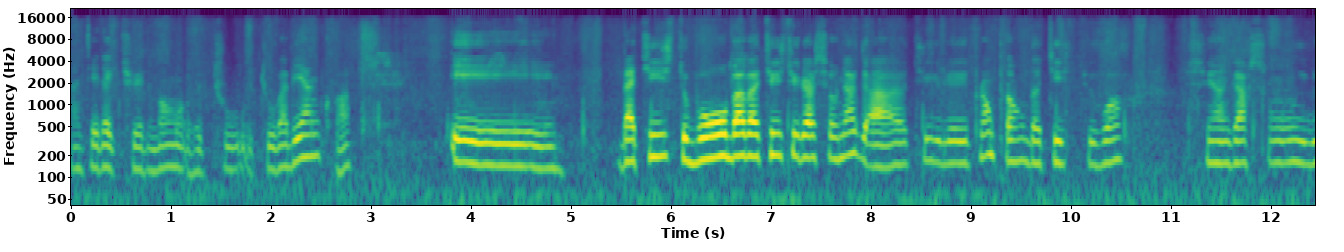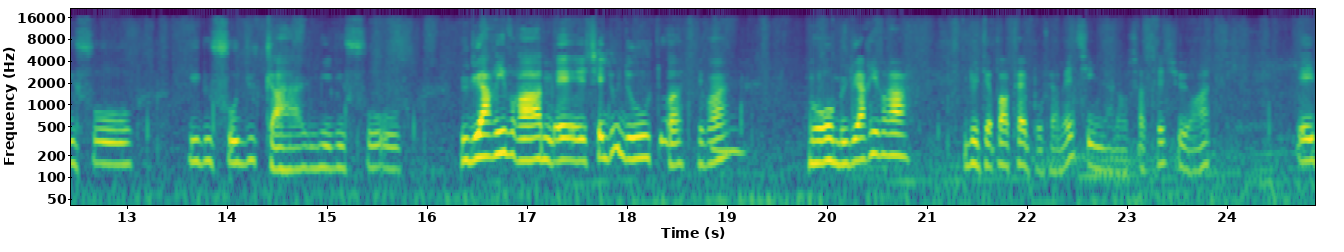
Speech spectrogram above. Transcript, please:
intellectuellement, euh, tout, tout va bien, quoi. Et Baptiste, bon, bah Baptiste, il a son agate, il est plan-plan, Baptiste, tu vois. C'est un garçon, il lui faut, il lui faut du calme, il lui faut, il lui arrivera, mais c'est doudou, toi, tu vois. Mm. Bon, mais il y arrivera. Il n'était pas fait pour faire médecine, alors ça c'est sûr. hein. Et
